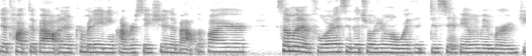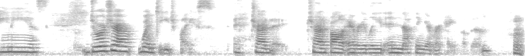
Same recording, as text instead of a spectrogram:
that talked about an incriminating conversation about the fire. Someone in Florida said the children were with a distant family member of Jeannie's. Georgia went to each place and tried to try to follow every lead, and nothing ever came of them. Huh.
